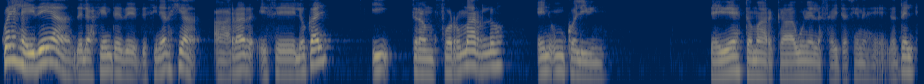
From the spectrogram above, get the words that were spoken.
¿Cuál es la idea de la gente de, de Sinergia? Agarrar ese local y transformarlo en un coliving. La idea es tomar cada una de las habitaciones del hotel,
